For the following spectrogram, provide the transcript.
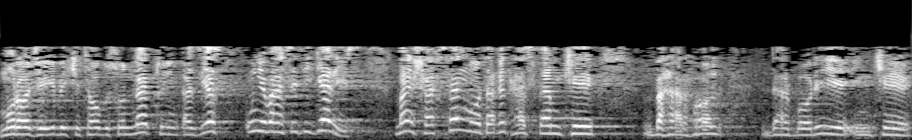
مراجعه به کتاب و سنت تو این قضیه است. اون یه بحث دیگری است. من شخصا معتقد هستم که به هر حال درباره اینکه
